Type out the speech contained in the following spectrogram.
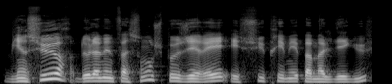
Bien sûr, de la même façon, je peux gérer et supprimer pas mal d'aigus.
